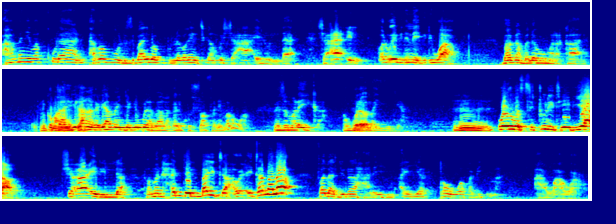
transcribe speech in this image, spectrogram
abamanyi ba kurani abavunduzi baali bavunda bagenda ekigambo sha'airullah sha'air waliwo ebinene ebiriwaawo bagamba lahu marakani gandibanga gali amayinja gemulabaga gali ku safa ne maruwa ezo malayika agulaba amayinja. Mm, waliwo security eryawo sha'airillah faman hajja albaita aw itamala fala junaha alaihim an yatawafa bihima. Awawaawo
